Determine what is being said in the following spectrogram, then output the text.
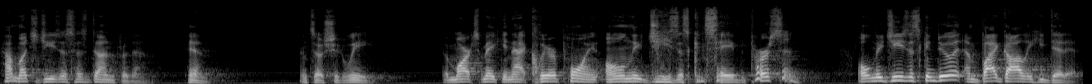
how much Jesus has done for them, him. And so should we. But Mark's making that clear point. Only Jesus can save the person. Only Jesus can do it, and by golly, he did it.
